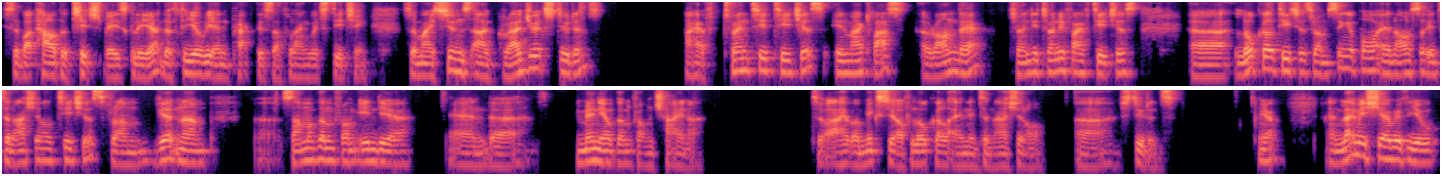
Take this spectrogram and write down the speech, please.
It's about how to teach, basically, yeah, the theory and practice of language teaching. So my students are graduate students. I have 20 teachers in my class around there, 20, 25 teachers, uh, local teachers from Singapore and also international teachers from Vietnam, some of them from India, and uh, many of them from China. So I have a mixture of local and international uh, students. Yeah. And let me share with you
